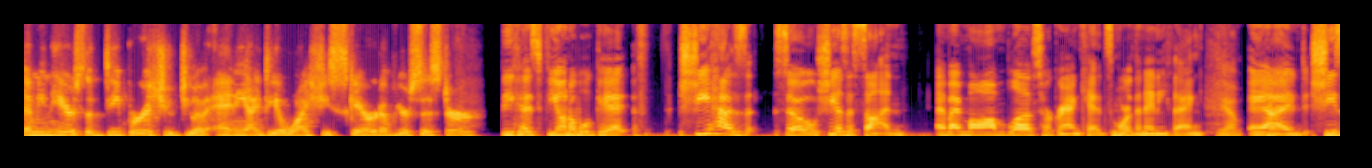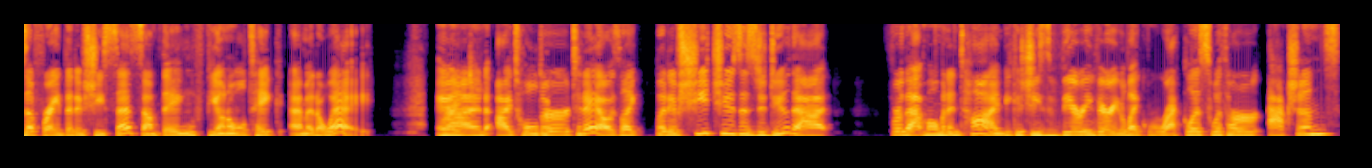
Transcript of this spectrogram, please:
I mean, here's the deeper issue. Do you have any idea why she's scared of your sister? because Fiona will get she has so she has a son and my mom loves her grandkids more than anything Yeah. and she's afraid that if she says something Fiona will take Emmett away. Right. And I told her today I was like but if she chooses to do that for that moment in time because she's very very like reckless with her actions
